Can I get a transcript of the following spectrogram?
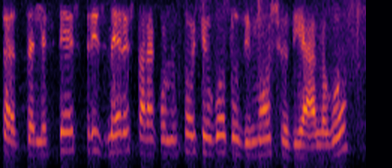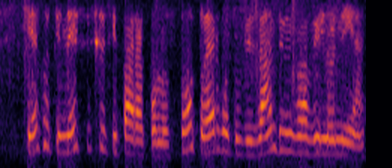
Τα τελευταίες τρεις μέρες παρακολουθώ και εγώ το δημόσιο διάλογο και έχω την αίσθηση ότι παρακολουθώ το έργο του Βυζάντιου η Βαβυλωνία.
